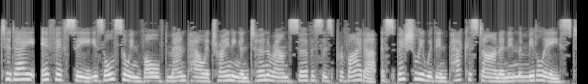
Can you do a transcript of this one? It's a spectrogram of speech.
Today, FFC is also involved manpower training and turnaround services provider, especially within Pakistan and in the Middle East.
